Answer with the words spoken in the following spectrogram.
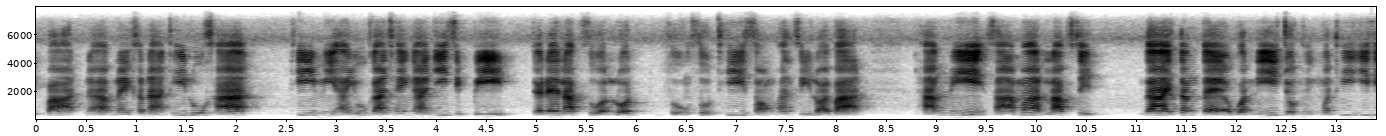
10 บาทนะครับ ในขณะที่ลูกค้าที่มีอายุการใช้งาน 20 ปี จะได้รับส่วนลดสูงสุดที่ 2,400 บาท ทั้งนี้สามารถรับสิทธิ์ได้ตั้งแต่วันนี้จนถึงวันที่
